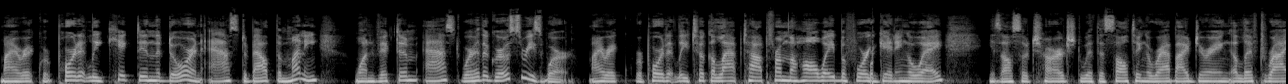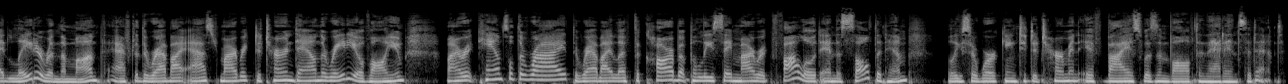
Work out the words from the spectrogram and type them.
Myrick reportedly kicked in the door and asked about the money. One victim asked where the groceries were. Myrick reportedly took a laptop from the hallway before getting away. He's also charged with assaulting a rabbi during a Lyft ride later in the month after the rabbi asked Myrick to turn down the radio volume. Myrick canceled the ride. The rabbi left the car, but police say Myrick followed and assaulted him. Police are working to determine if bias was involved in that incident.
